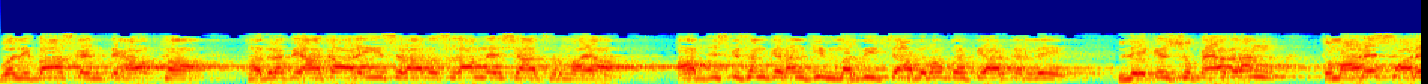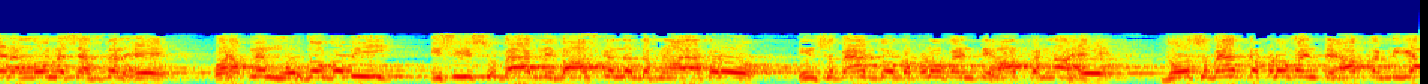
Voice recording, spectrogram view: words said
وہ لباس کا انتخاب تھا۔ حضرت آقا علیہ صلاح السلام نے ارشاد فرمایا، آپ جس قسم کے رنگ کی مرضی چادروں کو اختیار کر لیں، لیکن سفید رنگ تمہارے سارے رنگوں میں سے افضل ہے اور اپنے مردوں کو بھی اسی سفید لباس کے اندر دفنایا کرو۔ ان سفید دو کپڑوں کا انتخاب کرنا ہے۔ دو سفید کپڑوں کا انتخاب کر دیا،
